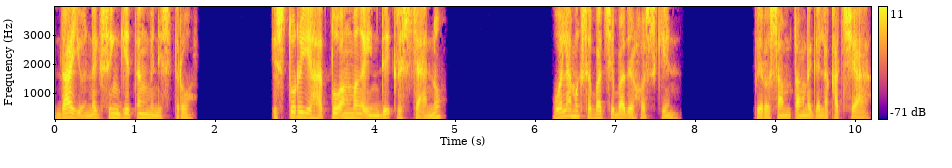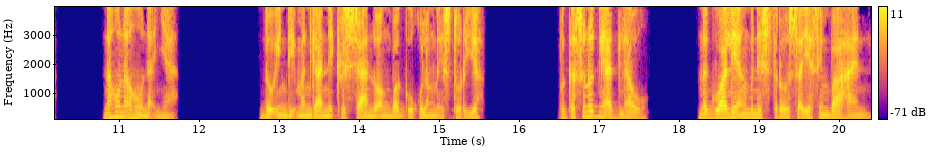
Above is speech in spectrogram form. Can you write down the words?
Dayon nagsinggit ang ministro. Istorya hato ang mga hindi kristyano. Wala magsabat si Brother Hoskin. Pero samtang nagalakat siya, nahuna-huna niya daw hindi man gani kristyano ang bago ko lang na istorya. Pagkasunod nga adlaw, nagwali ang ministro sa iya simbahan,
